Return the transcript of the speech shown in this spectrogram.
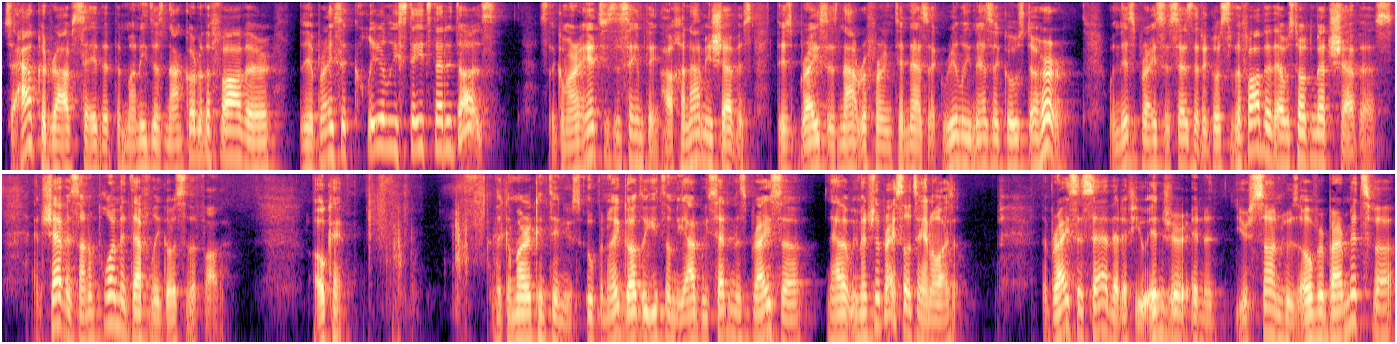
so how could Rav say that the money does not go to the father? The Abraisa clearly states that it does. So the Gemara answers the same thing. Hachanami Shevis. This Bryce is not referring to Nezek. Really, Nezek goes to her. When this Bryce says that it goes to the father, that was talking about Shevis. And Shevis, unemployment, definitely goes to the father. Okay. The Gemara continues. Upanoi Gadol Yitzam Miyad. We said in this Brisa, now that we mentioned the Brisa, let's analyze it. The Brisa said that if you injure in a, your son who's over bar mitzvah,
